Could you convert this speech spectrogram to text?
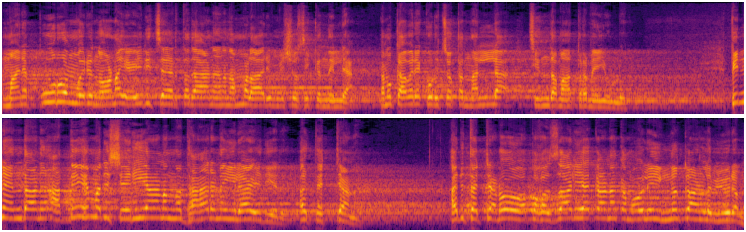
മനഃപൂർവം ഒരു നുണ എഴുതി ചേർത്തതാണ് നമ്മൾ ആരും വിശ്വസിക്കുന്നില്ല. നമുക്ക് അവരെക്കുറിച്ചൊക്കെ നല്ല ചിന്ത മാത്രമേ ഉള്ളൂ പിന്നെ എന്താണ്? അദ്ദേഹം അത് ശരിയാണെന്ന ധാരണയിലാണ് എഴുതിയത്. അത് തെറ്റാണ്. അത് തെറ്റാണോ. അപ്പൊ ഹസാലിയെ കാണാക്ക മൗലി ഇങ്ങക്കാണുള്ള വിവരം.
